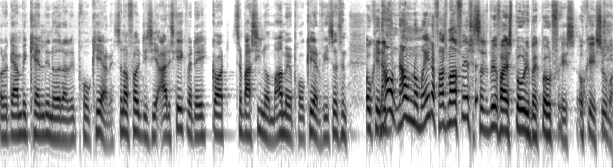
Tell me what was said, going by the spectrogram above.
og du gerne vil kalde det noget, der er lidt provokerende. Så når folk de siger, at det skal ikke være det, godt, så bare sige noget meget mere provokerende, fordi så er det sådan, Okay, det- navn, navn nummer et er faktisk meget fedt. Så det bliver faktisk Bodie McBoatface. Okay, super.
